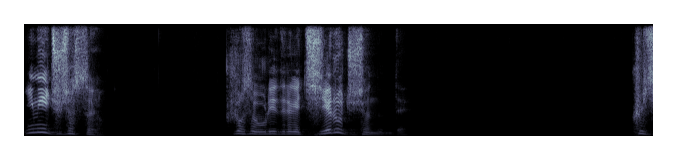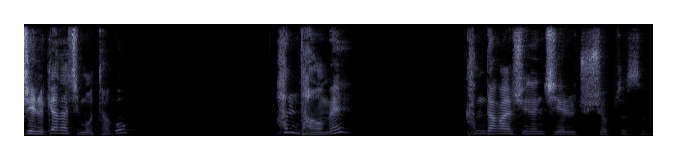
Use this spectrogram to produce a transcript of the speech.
이미 주셨어요. 그것을 우리들에게 지혜로 주셨는데 그 지혜를 깨닫지 못하고 한 다음에 감당할 수 있는 지혜를 주시옵소서.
